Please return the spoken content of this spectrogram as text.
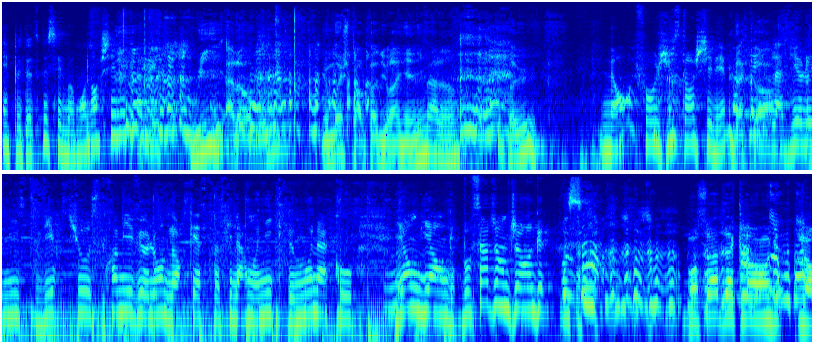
Et peut-être que c'est le moment d'enchaîner. Oui, alors oui. Mais moi, je parle pas du règne animal, hein. C'est prévu. Non, il faut juste enchaîner. D'accord. la violoniste virtuose, premier violon de l'orchestre philharmonique de Monaco, Yang Yang. Bonsoir, Jean Jang. Bonsoir. Bonsoir Jack Lang. Non,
